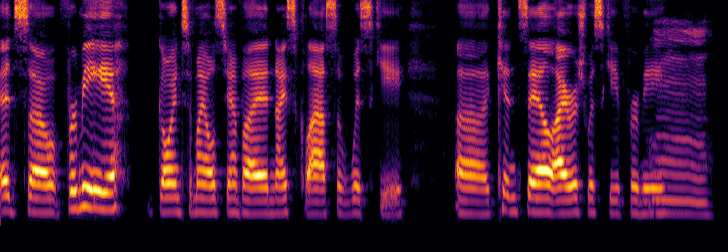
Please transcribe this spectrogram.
And so for me, going to my old standby, a nice glass of whiskey, uh, Kinsale Irish whiskey for me. Mm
